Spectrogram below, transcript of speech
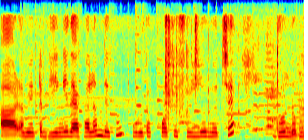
আর আমি একটা ভেঙে দেখালাম, দেখুন পুরোটা কত সুন্দর হচ্ছে। ধন্যবাদ।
